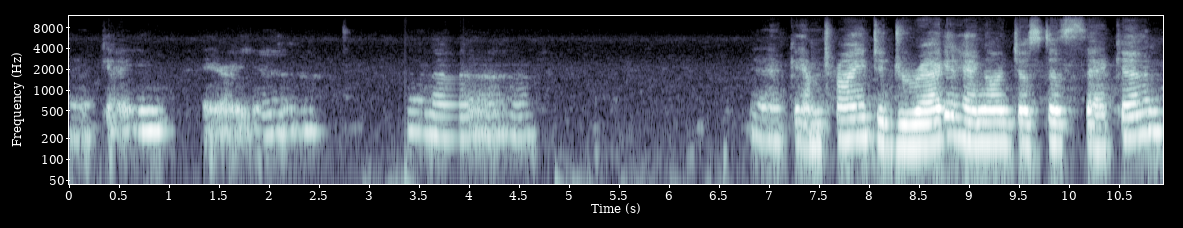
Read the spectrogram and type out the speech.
Okay, area. Uh, okay, I'm trying to drag it. Hang on just a second.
